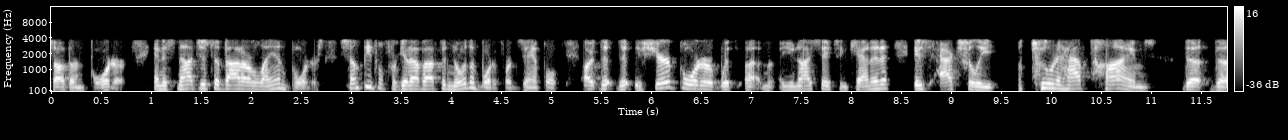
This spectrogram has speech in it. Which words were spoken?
southern border, and it's not just about our land borders. Some people forget about the northern border, for example. The, the, the shared border with uh, the United States and Canada is actually two and a half times the, the,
